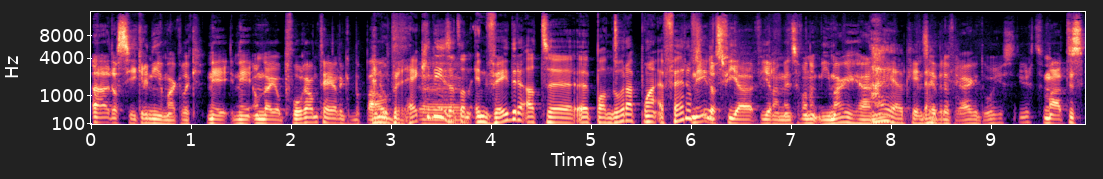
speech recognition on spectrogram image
Uh, dat is zeker niet gemakkelijk. Nee, nee, omdat je op voorhand eigenlijk bepaalt... En hoe bereik je die? Is dat dan invader.pandora.fr uh, Nee, dat is via, via de mensen van het MIMA gegaan. Ah, ja, okay, en ze hebben de vragen doorgestuurd. Maar het is,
